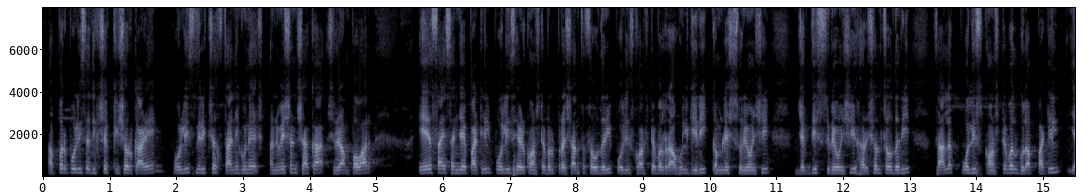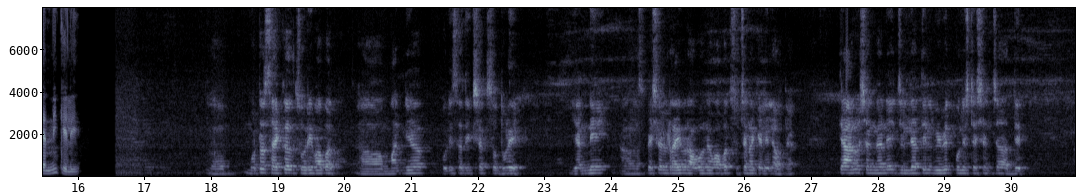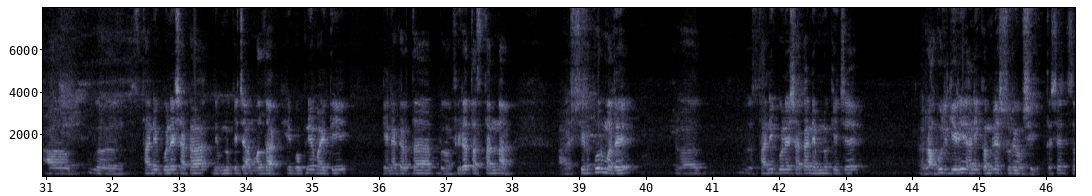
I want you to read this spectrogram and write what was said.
अप्पर पोलीस अधीक्षक किशोर काळे पोलीस निरीक्षक स्थानिक गुन्हे अन्वेषण शाखा Shriram Pawar A S I Sanjay Patil police head constable Prashant Chaudhari police constable Rahul Giri Kamlesh Suryawanshi Jagdish Suryawanshi Harshal Chaudhari चालक पोलीस कॉन्स्टेबल गुलाब पाटील यांनी केली. मोटरसायकल चोरीबाबत मान्य पोलीस अधीक्षक सो धुळे यांनी स्पेशल ड्राईव्ह राबवण्याबाबत सूचना केलेल्या होत्या. त्या अनुषंगाने जिल्ह्यातील विविध पोलीस स्टेशनच्या हद्दीत स्थानिक गुन्हे शाखा नेमणुकीचे अंमलदार ही गोपनीय माहिती घेण्याकरता फिरत असताना शिरपूरमध्ये स्थानिक गुन्हे शाखा नेमणुकीचे राहुल गिरी आणि कमलेश सूर्यवंशी तसेच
